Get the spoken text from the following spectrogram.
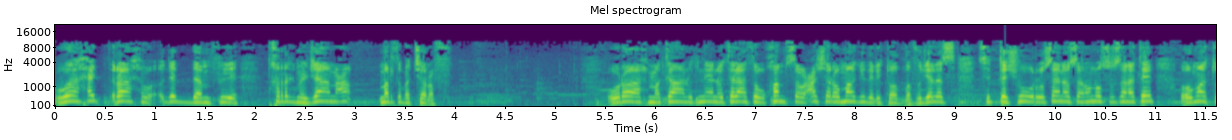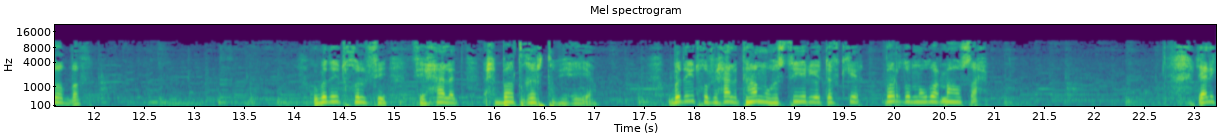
واحد راح قدم في تخرج من الجامعة مرتبة شرف. وراح مكان واثنين وثلاثة وخمسة وعشرة وما قدر يتوظف وجلس ستة شهور وسنة وسنة ونص وسنتين وما توظف. وبدأ يدخل في في حالة إحباط غير طبيعية. وبدأ يدخل في حالة هم وهستيريا وتفكير. برضو الموضوع ما هو صح. يعني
